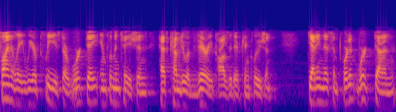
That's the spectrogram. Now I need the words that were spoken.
Finally, we are pleased our Workday implementation has come to a very positive conclusion. Getting this important work done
